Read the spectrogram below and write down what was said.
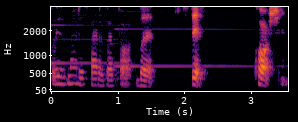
Actually, it's not as hot as I thought, but still, caution.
